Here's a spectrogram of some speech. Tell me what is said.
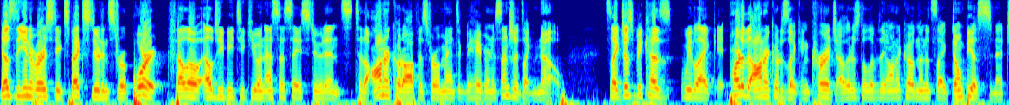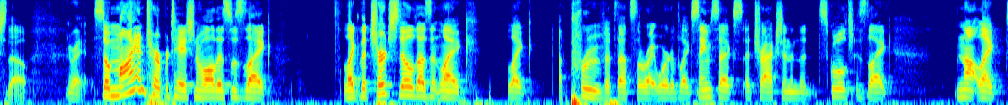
does the university expect students to report fellow LGBTQ and SSA students to the honor code office for romantic behavior? And essentially, it's like, no. It's like just because we like it- part of the honor code is like encourage others to live the honor code, and then it's like don't be a snitch though. Right. So my interpretation of all this was like, like the church still doesn't like like approve if that's the right word of like same sex attraction, and the school is like not like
